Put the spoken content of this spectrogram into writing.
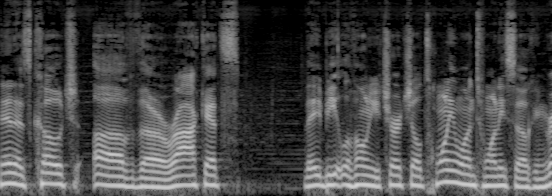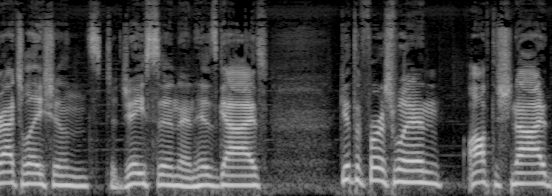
and as coach of the Rockets. They beat Livonia Churchill 21 20. So, congratulations to Jason and his guys. Get the first win off the Schneid.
